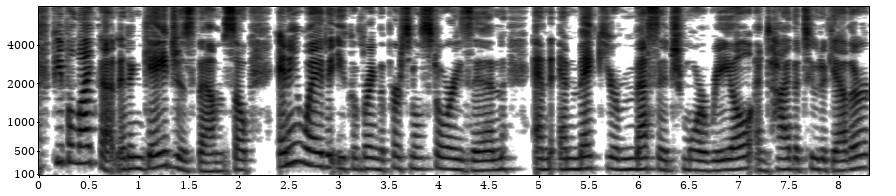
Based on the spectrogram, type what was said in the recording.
people like that and it engages them. So any way that you can bring the personal stories in and, and make your message more real and tie the two together,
